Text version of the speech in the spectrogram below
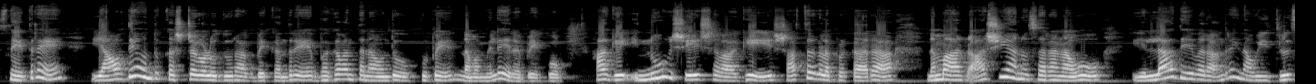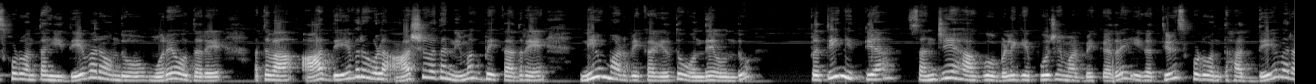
ಸ್ನೇಹಿತರೆ, ಯಾವುದೇ ಒಂದು ಕಷ್ಟಗಳು ದೂರ ಆಗಬೇಕಂದ್ರೆ ಭಗವಂತನ ಒಂದು ಕೃಪೆ ನಮ್ಮ ಮೇಲೆ ಇರಬೇಕು. ಹಾಗೆ ಇನ್ನೂ ವಿಶೇಷವಾಗಿ ಶಾಸ್ತ್ರಗಳ ಪ್ರಕಾರ ನಮ್ಮ ರಾಶಿಯ ಅನುಸಾರ ನಾವು ಎಲ್ಲ ದೇವರ, ಅಂದರೆ ನಾವು ಈ ತಿಳಿಸ್ಕೊಡುವಂಥ ಈ ದೇವರ ಒಂದು ಮೊರೆ ಹೋದರೆ ಅಥವಾ ಆ ದೇವರುಗಳ ಆಶೀರ್ವಾದ ನಿಮಗೆ ಬೇಕಾದರೆ ನೀವು ಮಾಡಬೇಕಾಗಿರೋದು ಒಂದೇ ಒಂದು ಪ್ರತಿನಿತ್ಯ ಸಂಜೆ ಹಾಗೂ ಬೆಳಿಗ್ಗೆ ಪೂಜೆ ಮಾಡಬೇಕಾದ್ರೆ ಈಗ ತಿಳಿಸ್ಕೊಡುವಂತಹ ದೇವರ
